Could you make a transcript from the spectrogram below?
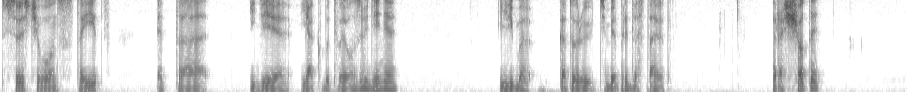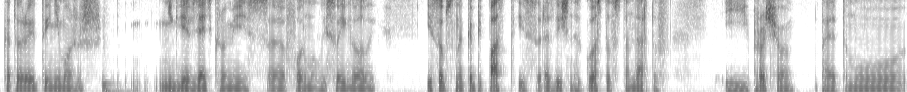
все, из чего он состоит, это идея якобы твоего заведения, либо которую тебе предоставят расчеты, которые ты не можешь нигде взять, кроме из э, формулы из своей головы. И, собственно, копипаст из различных ГОСТов, стандартов и прочего. Поэтому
